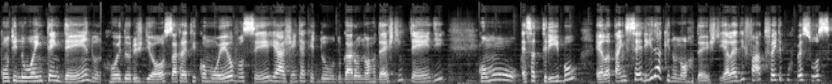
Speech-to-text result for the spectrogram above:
continua entendendo roedores de ossos. Acredito que como eu, você e a gente aqui do, do Garou Nordeste entende como essa tribo ela está inserida aqui no Nordeste. Ela é de fato feita por pessoas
